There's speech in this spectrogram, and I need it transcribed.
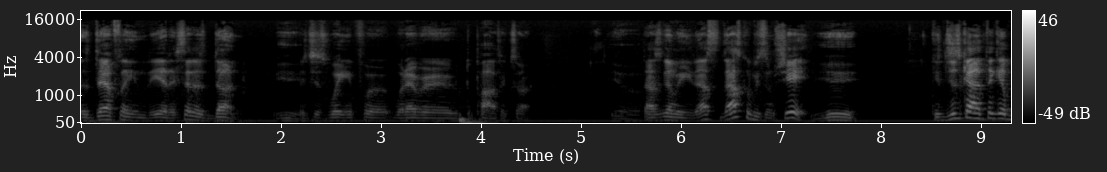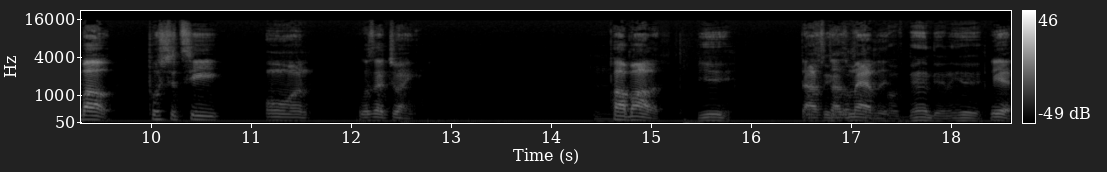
it's definitely yeah, they said it's done. Yeah, It's just waiting for whatever the politics are. yeah, That's gonna be that's that's gonna be some shit. yeah. You just gotta think about Pusha T on what's that joint? Palmolive. Yeah. That's that's mad lit. Abandoned, Yeah.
